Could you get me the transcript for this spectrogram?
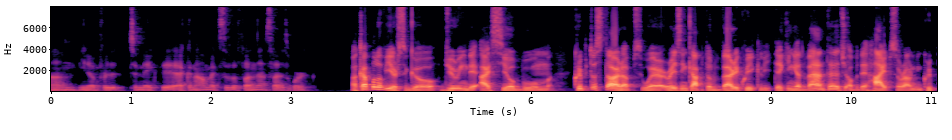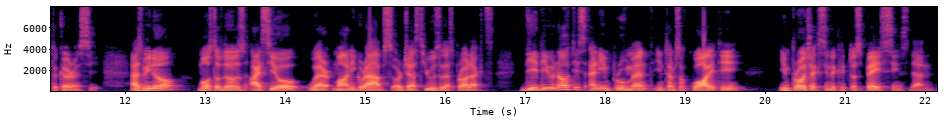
Um, you know, for the, to make the economics of a fund that size work. A couple of years ago, during the ICO boom, crypto startups were raising capital very quickly, taking advantage of the hype surrounding cryptocurrency. As we know, most of those ICO were money grabs or just useless products. Did you notice any improvement in terms of quality in projects in the crypto space since then?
